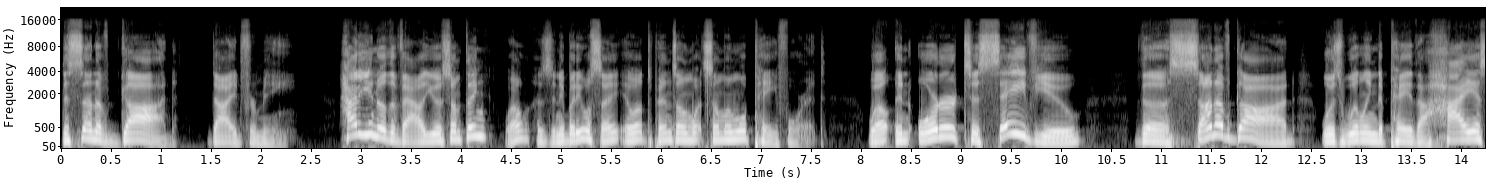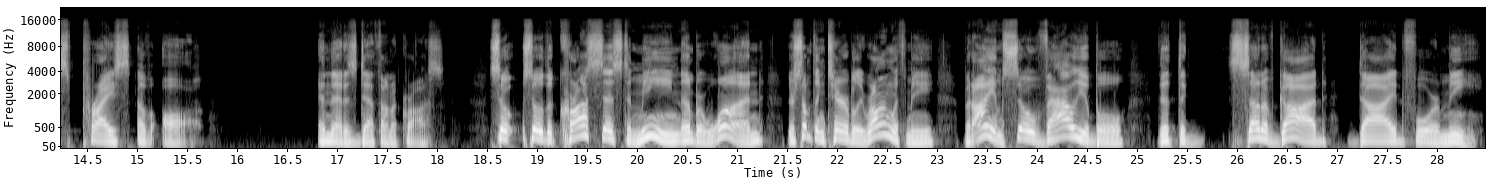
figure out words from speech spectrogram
the Son of God died for me. How do you know the value of something? Well, as anybody will say, well, it depends on what someone will pay for it. Well, in order to save you, the Son of God was willing to pay the highest price of all, and that is death on a cross. So, so the cross says to me, number one, there's something terribly wrong with me, but I am so valuable that the Son of God died for me.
